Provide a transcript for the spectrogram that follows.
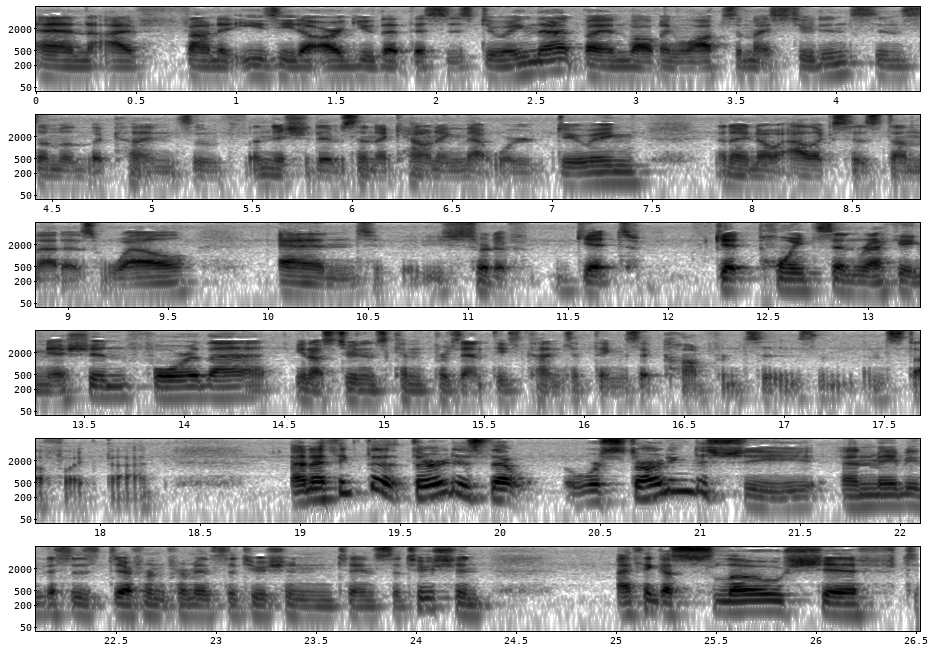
And I've found it easy to argue that this is doing that by involving lots of my students in some of the kinds of initiatives and accounting that we're doing. And I know Alex has done that as well. And you sort of get get points and recognition for that. You know, students can present these kinds of things at conferences and, and stuff like that. And I think the third is that we're starting to see, and maybe this is different from institution to institution, I think a slow shift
